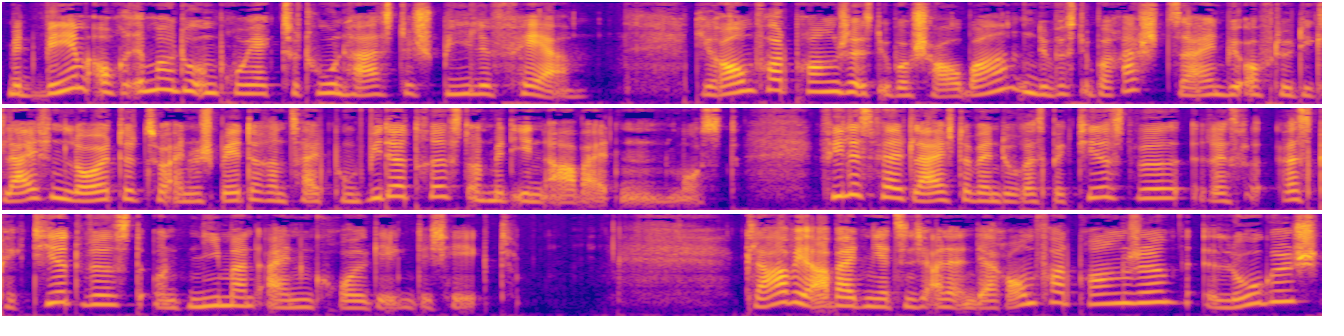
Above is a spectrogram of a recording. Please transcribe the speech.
Mit wem auch immer du im Projekt zu tun hast, spiele fair. Die Raumfahrtbranche ist überschaubar und du wirst überrascht sein, wie oft du die gleichen Leute zu einem späteren Zeitpunkt wieder triffst und mit ihnen arbeiten musst. Vieles fällt leichter, wenn du respektiert wirst und niemand einen Groll gegen dich hegt. Klar, wir arbeiten jetzt nicht alle in der Raumfahrtbranche, logisch,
